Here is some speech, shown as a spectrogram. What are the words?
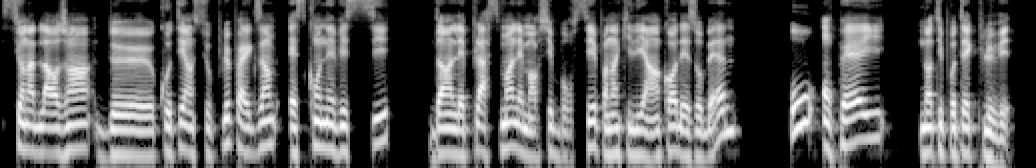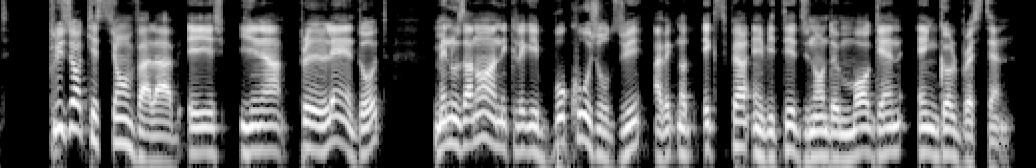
si on a de l'argent de côté en surplus, par exemple, est-ce qu'on investit dans les placements, les marchés boursiers pendant qu'il y a encore des aubaines ou on paye notre hypothèque plus vite? Plusieurs questions valables et il y en a plein d'autres, mais nous allons en éclairer beaucoup aujourd'hui avec notre expert invité du nom de Morgan Engelbresten.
